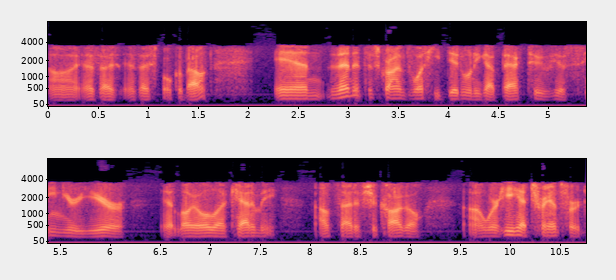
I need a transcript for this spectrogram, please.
uh, as I as I spoke about, and then it describes what he did when he got back to his senior year at Loyola Academy outside of Chicago, uh, where he had transferred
